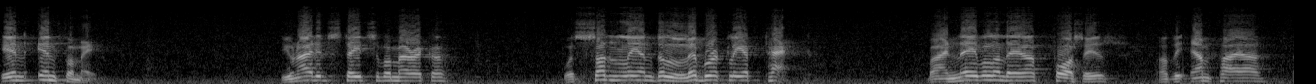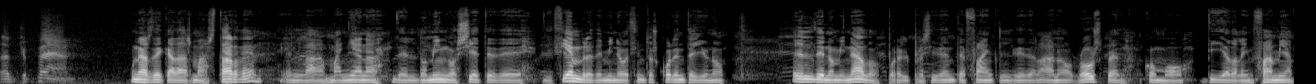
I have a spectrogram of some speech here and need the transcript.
in infamy. The United States of America was suddenly and deliberately attacked by naval and air forces of the Empire of Japan. Unas décadas más tarde, en la mañana del domingo 7 de diciembre de 1941, el denominado por el presidente Franklin Delano Roosevelt como Día de la Infamia,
